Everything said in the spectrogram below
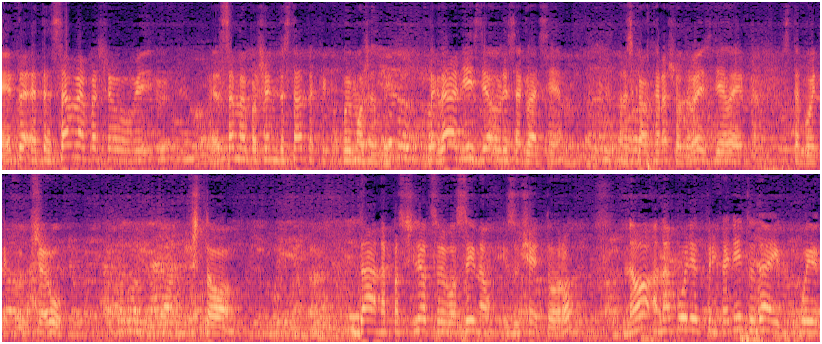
это, это самое большое, самый большой недостаток, какой может быть. Тогда они сделали согласие. Она сказала, хорошо, давай сделаем с тобой такую пшеру, что да, она пошлет своего сына изучать Тору, но она будет приходить туда и будет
